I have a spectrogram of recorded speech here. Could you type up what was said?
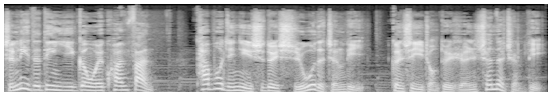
整理的定义更为宽泛。它不仅仅是对食物的整理，更是一种对人生的整理。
